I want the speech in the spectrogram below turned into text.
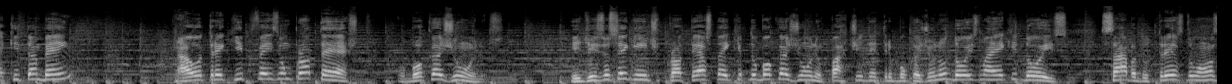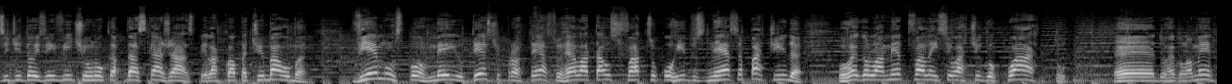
Aqui também a outra equipe fez um protesto, o Boca Juniors. E diz o seguinte: protesto da equipe do Boca Júnior, partida entre Boca Júnior 2 e Maek 2, sábado 3 do 11 de 2021 no Campo das Cajás, pela Copa Timbaúba. Viemos, por meio deste protesto, relatar os fatos ocorridos nessa partida. O regulamento fala em seu artigo 4 é, do regulamento:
